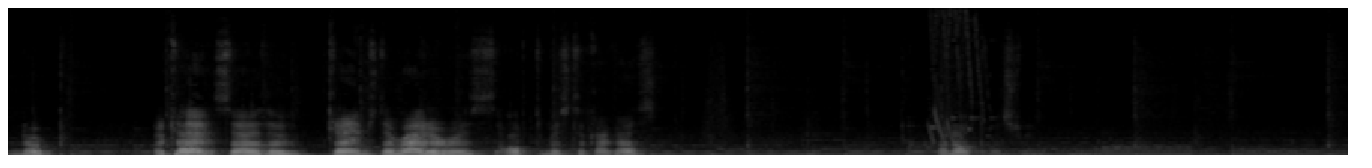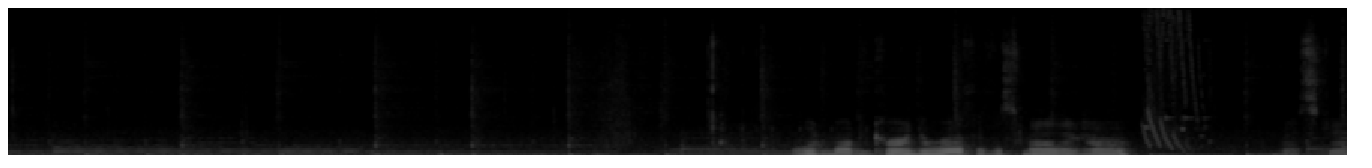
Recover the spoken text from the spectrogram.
Nope. Okay, so the game's narrator is optimistic, I guess. An optimist, right? Hmm. I wouldn't mind incurring the wrath of a smiling. I'm not scared.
